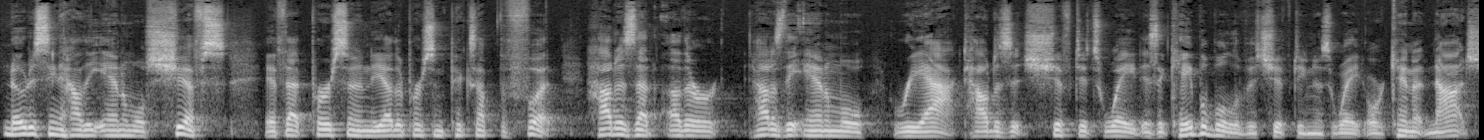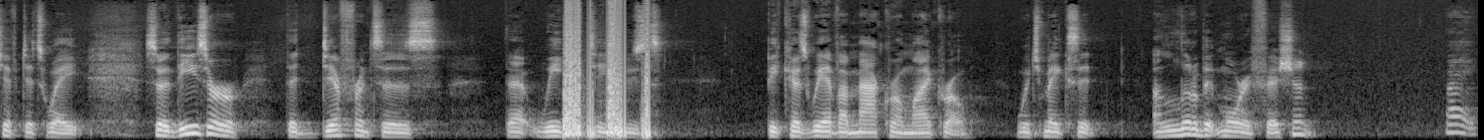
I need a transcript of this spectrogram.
noticing how the animal shifts if that person the other person picks up the foot how does that other how does the animal react how does it shift its weight is it capable of shifting its weight or can it not shift its weight so these are the differences that we get to use because we have a macro micro which makes it a little bit more efficient Right.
